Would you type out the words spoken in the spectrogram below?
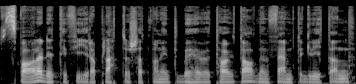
sparar det till fyra plattor så att man inte behöver ta ut av den femte grytan.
